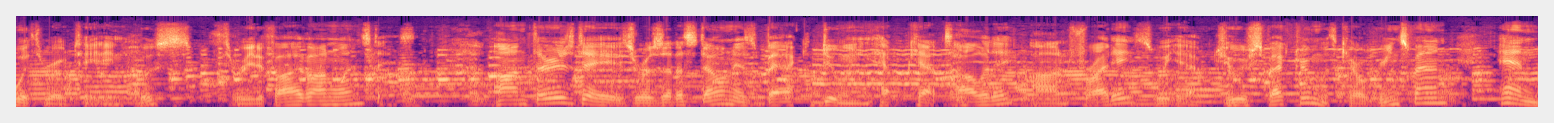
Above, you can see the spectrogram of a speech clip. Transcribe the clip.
with rotating hosts, 3 to 5 on Wednesdays. On Thursdays, Rosetta Stone is back doing Hepcat's Holiday. On Fridays, we have Jewish Spectrum with Carol Greenspan and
